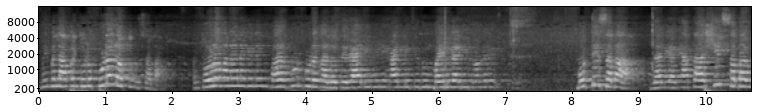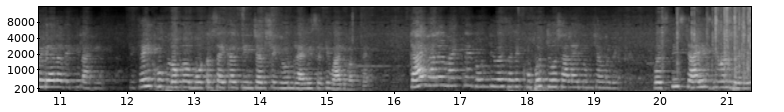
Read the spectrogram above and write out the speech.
मी म्हणलं आपण थोडं पुढं ढकलू सभा. आणि थोडं म्हणायला गेले भरपूर पुढं झालं ते रॅली बिली काढली तिथून बैलगाडीत वगैरे. मोठी सभा झाली. आणि आता अशीच सभा विड्याला देखील आहे. तिथेही खूप लोक मोटरसायकल तीन चारशे घेऊन रॅलीसाठी वाट बघतायत. काय झालं माहीत नाही? दोन दिवस झाले खूपच जोश आलाय तुमच्यामध्ये. पस्तीस चाळीस दिवस झाले.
